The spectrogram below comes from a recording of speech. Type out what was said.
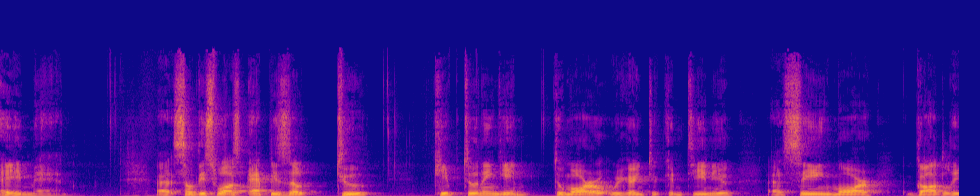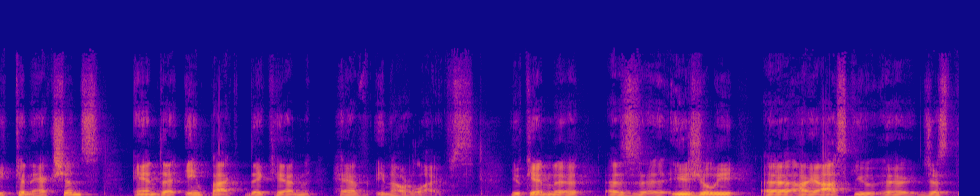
amen. Uh, so, this was episode two. Keep tuning in. Tomorrow, we're going to continue uh, seeing more godly connections and the impact they can have in our lives. You can, uh, as uh, usually, uh, I ask you uh, just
